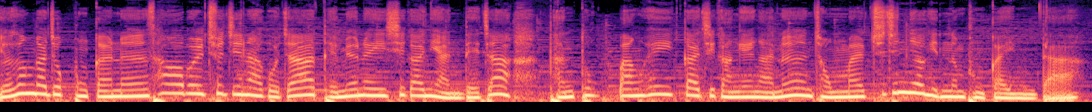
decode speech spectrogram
여성가족 분과는 사업을 추진하고자 대면회의 시간이 안 되자 단톡방 회의까지 강행하는 정말 추진력 있는 분과입니다.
